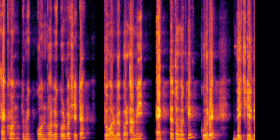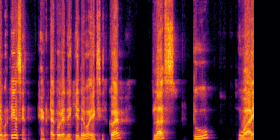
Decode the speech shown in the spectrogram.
এখন তুমি কোনভাবে করবা সেটা তোমার ব্যাপার। আমি একটা তোমাকে করে দেখিয়ে দেবো। ঠিক আছে? একটা করে দেখিয়ে দেবো X square plus two Y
